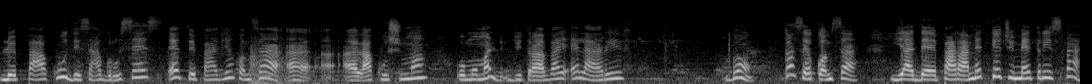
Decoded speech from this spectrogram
le parcours de sa grossesse. Elle te parvient comme ça à, l'accouchement. Au moment du travail, elle arrive. Quand c'est comme ça, il y a des paramètres que tu ne maîtrises pas.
